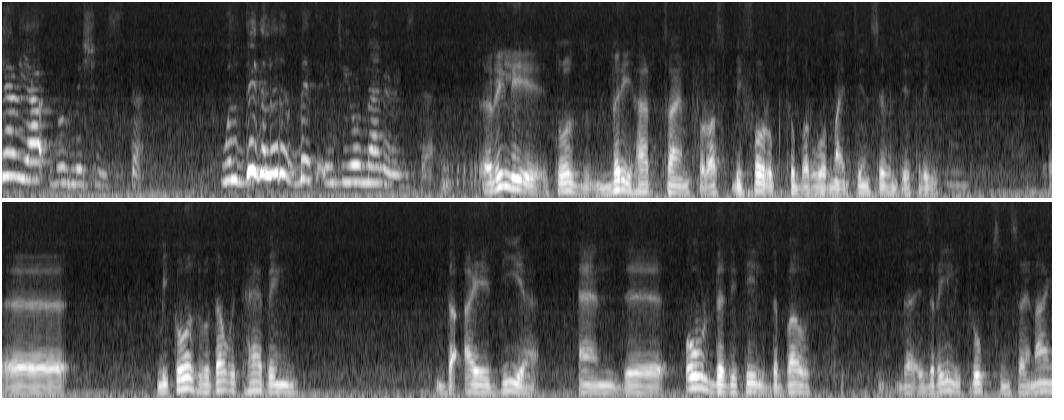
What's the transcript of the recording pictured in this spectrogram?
carry out your missions then? We'll dig a little bit into your memories then. Really, it was very hard time for us before October War 1973. Uh, because without having the idea and uh, all the details about the Israeli troops in Sinai,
